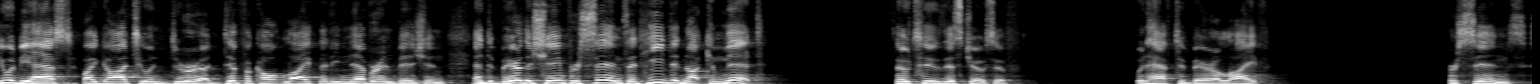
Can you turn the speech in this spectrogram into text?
He would be asked by God to endure a difficult life that he never envisioned and to bear the shame for sins that he did not commit. So, too, this Joseph would have to bear a life for sins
